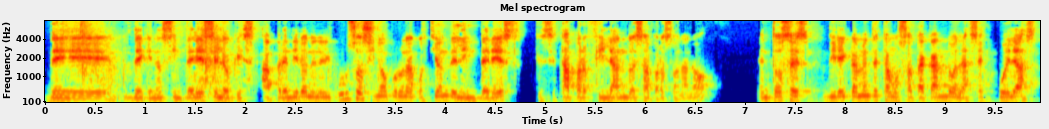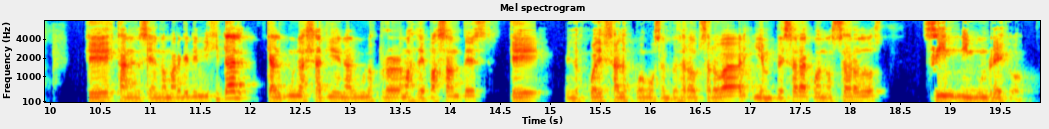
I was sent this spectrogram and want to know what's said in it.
de, que nos interese lo que aprendieron en el curso, sino por una cuestión del interés que se está perfilando esa persona, ¿no? Entonces, directamente estamos atacando las escuelas que están enseñando marketing digital, que algunas ya tienen algunos programas de pasantes que en los cuales ya los podemos empezar a observar y empezar a conocerlos sin ningún riesgo.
